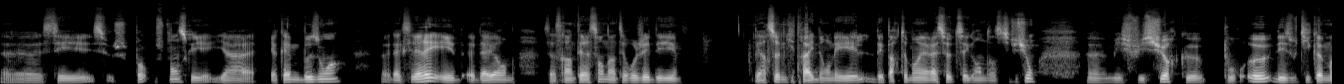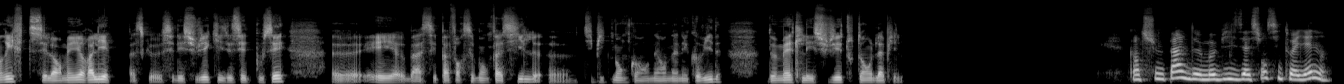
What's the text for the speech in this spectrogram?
Euh, je, pense qu'il y a, quand même besoin euh, d'accélérer. Et euh, d'ailleurs, ça serait intéressant d'interroger des personnes qui travaillent dans les départements RSE de ces grandes institutions, mais je suis sûr que pour eux, des outils comme Rift, c'est leur meilleur allié, parce que c'est des sujets qu'ils essaient de pousser, et bah, c'est pas forcément facile, typiquement quand on est en année Covid, de mettre les sujets tout en haut de la pile. Quand tu me parles de mobilisation citoyenne,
